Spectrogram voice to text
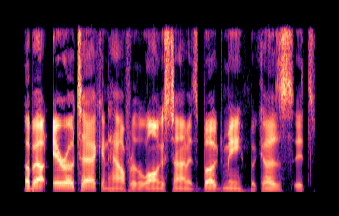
about Aerotech and how for the longest time it's bugged me because it's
